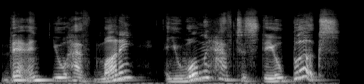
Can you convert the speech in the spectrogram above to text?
Then you'll have money and you won't have to steal books.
